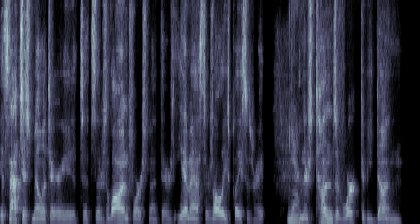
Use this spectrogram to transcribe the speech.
it's not just military, it's it's there's law enforcement, there's EMS, there's all these places, right? Yeah. And there's tons of work to be done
